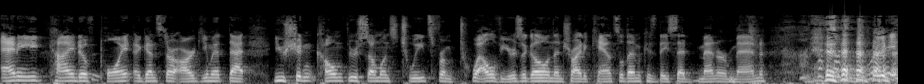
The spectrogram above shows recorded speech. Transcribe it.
any kind of point against our argument that you shouldn't comb through someone's tweets from 12 years ago and then try to cancel them because they said men are men. right.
